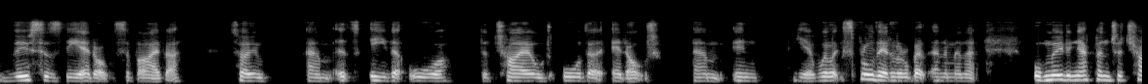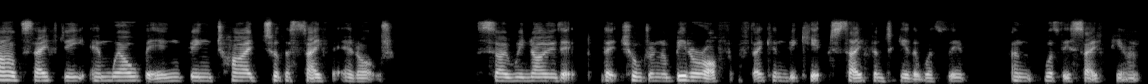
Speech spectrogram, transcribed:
versus the adult survivor. So um, it's either or the child or the adult. Um, and yeah, we'll explore that a little bit in a minute. Or moving up into child safety and well-being being tied to the safe adult. So we know that that children are better off if they can be kept safe and together with their and with their safe parent.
